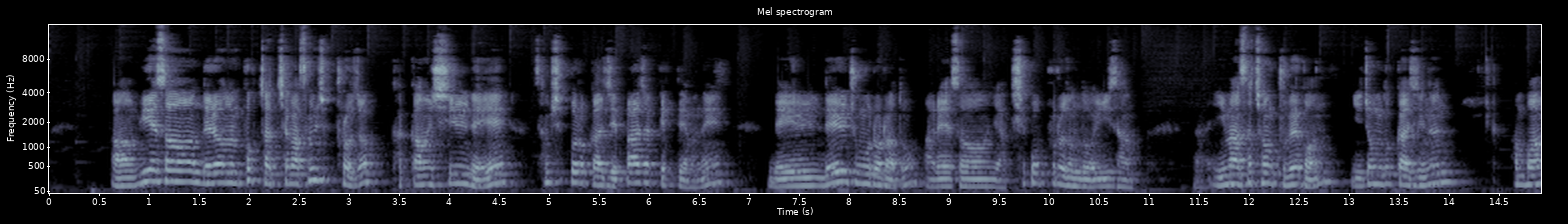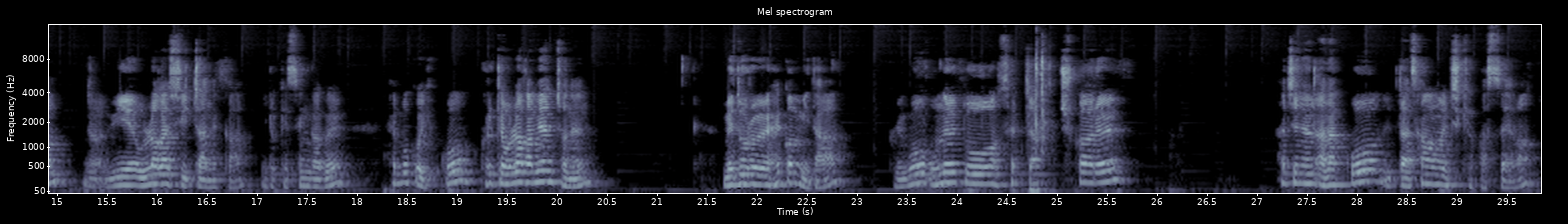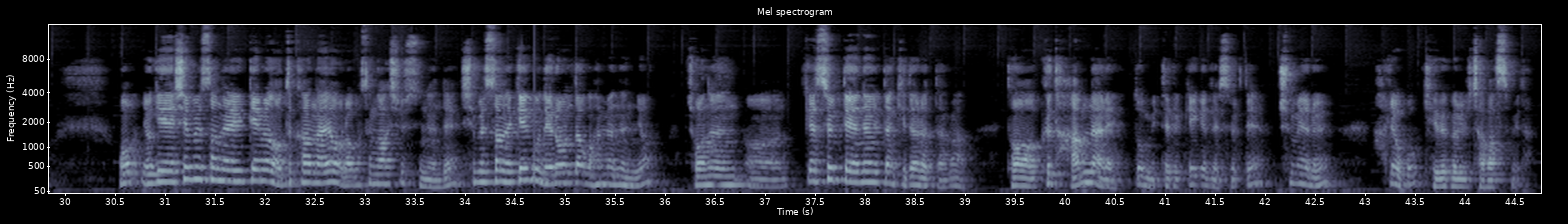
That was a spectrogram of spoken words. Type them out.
어, 위에서 내려오는 폭 자체가 30%죠. 가까운 시일 내에 30%까지 빠졌기 때문에 내일 내일 중으로라도 아래에서 약 15% 정도 이상 24,900원 이 정도까지는 한번 어, 위에 올라갈 수 있지 않을까 이렇게 생각을 해보고 있고 그렇게 올라가면 저는 매도를 할 겁니다. 그리고 오늘 또 살짝 추가를 하지는 않았고 일단 상황을 지켜봤어요. 어, 여기에 11선을 깨면 어떡하나요? 라고 생각하실 수 있는데 11선을 깨고 내려온다고 하면은요 저는 어, 깼을 때는 일단 기다렸다가 더 그 다음 날에 또 밑에를 깨게 됐을 때 추매를 하려고 계획을 잡았습니다.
